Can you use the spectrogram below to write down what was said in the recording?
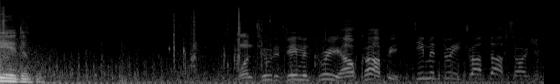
ये देखो 1-2 to Demon 3, how copy? Demon 3 dropped off, Sergeant.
